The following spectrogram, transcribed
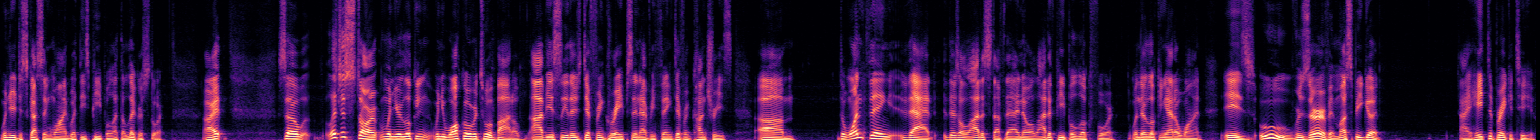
when you're discussing wine with these people at the liquor store. All right. So let's just start when you're looking when you walk over to a bottle. Obviously, there's different grapes and everything, different countries. Um, the one thing that there's a lot of stuff that I know a lot of people look for when they're looking at a wine is ooh, reserve, it must be good. I hate to break it to you.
